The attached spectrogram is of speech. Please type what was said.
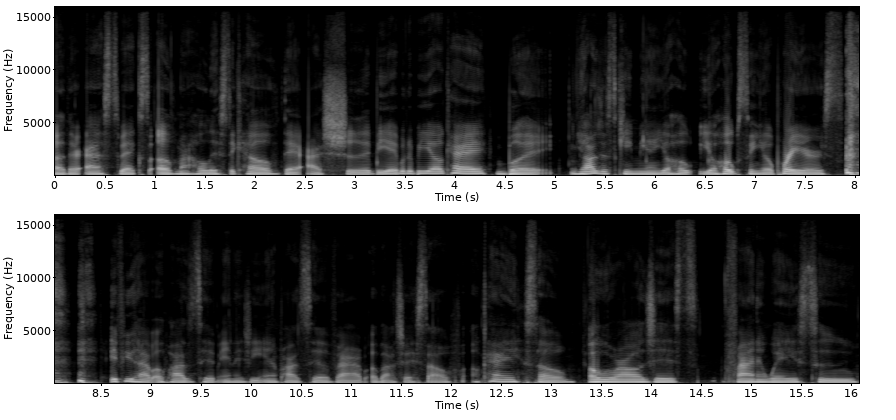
other aspects of my holistic health that I should be able to be okay. But y'all just keep me in your hope your hopes and your prayers. if you have a positive energy and a positive vibe about yourself. Okay. So overall, just finding ways to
